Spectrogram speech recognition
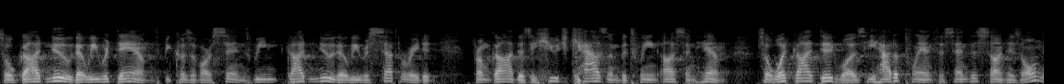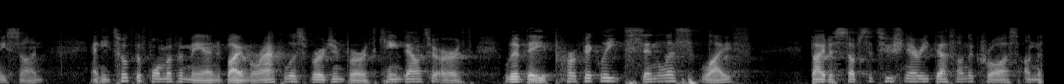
So God knew that we were damned because of our sins. We, God knew that we were separated from God. There's a huge chasm between us and Him. So what God did was He had a plan to send His Son, His only Son, and He took the form of a man by a miraculous virgin birth, came down to earth, lived a perfectly sinless life, died a substitutionary death on the cross, on the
